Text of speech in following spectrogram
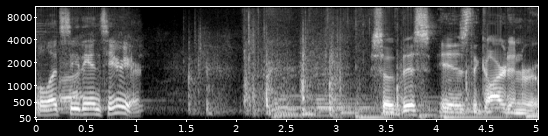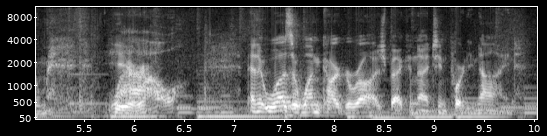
Well, let's see the interior. So this is the garden room here. Wow. And it was a one-car garage back in 1949.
